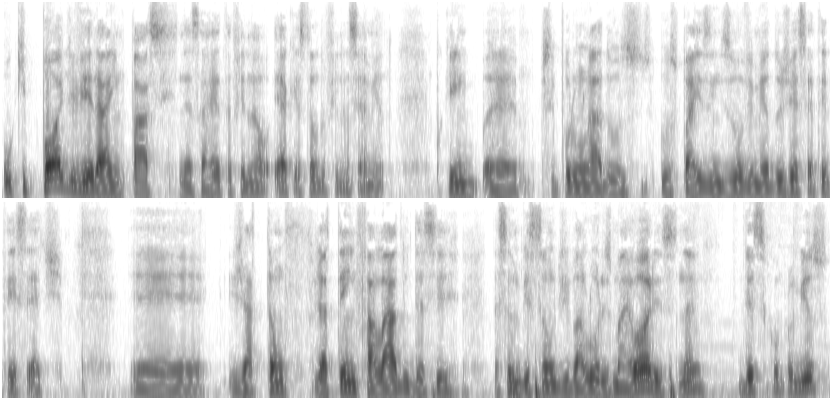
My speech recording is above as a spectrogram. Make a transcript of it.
o que pode virar impasse nessa reta final é a questão do financiamento. Porque, é, se por um lado os, os, países em desenvolvimento do G77 é, já, tão, já têm falado desse essa ambição de valores maiores, né, desse compromisso,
